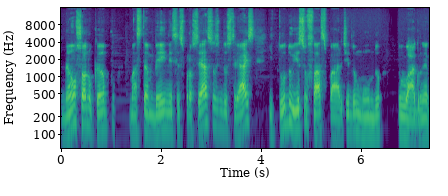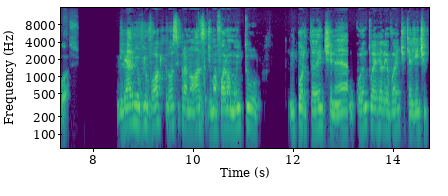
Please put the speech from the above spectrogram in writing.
não só no campo, mas também nesses processos industriais, e tudo isso faz parte do mundo do agronegócio. Guilherme, o Vilvoc trouxe para nós de uma forma muito importante, né, o quanto é relevante que a gente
